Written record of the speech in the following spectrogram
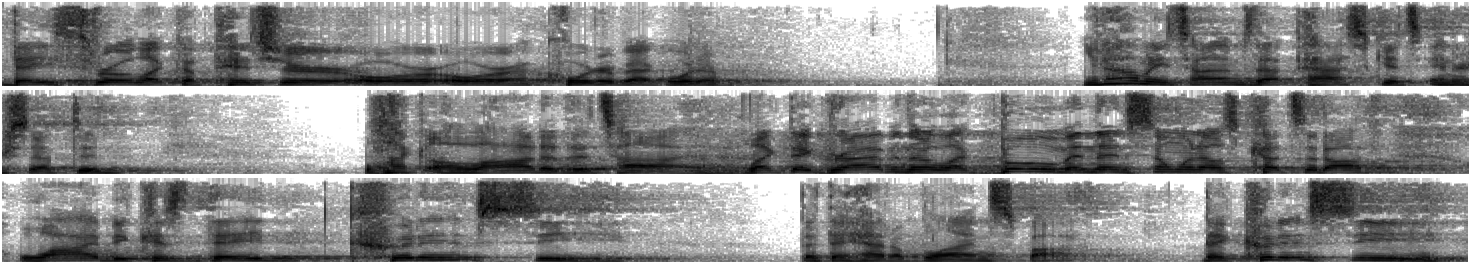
They throw like a pitcher or, or a quarterback, whatever. You know how many times that pass gets intercepted? Like a lot of the time. Like they grab and they're like, boom, and then someone else cuts it off. Why? Because they couldn't see that they had a blind spot. They couldn't see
